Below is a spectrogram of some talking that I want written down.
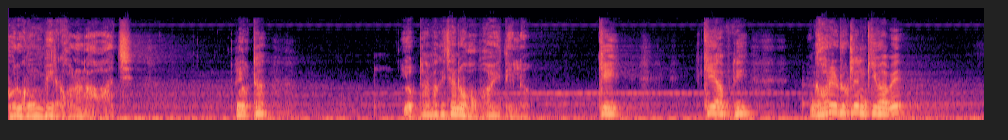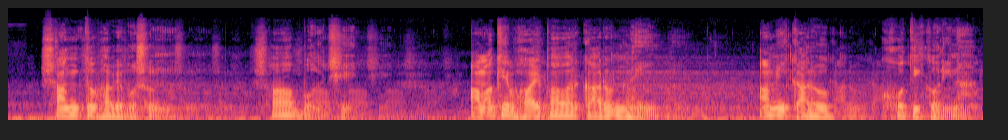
গুরু গম্ভীর করার আওয়াজ। লোকটা লোকটা আমাকে যেন অভয় দিল। কে কে আপনি? ঘরে ঢুকলেন কীভাবে? শান্তভাবে বসুন। সব বলছি। আমাকে ভয় পাওয়ার কারণ নেই। আমি কারও ক্ষতি করি না।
